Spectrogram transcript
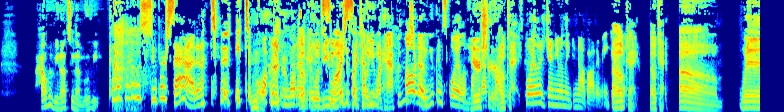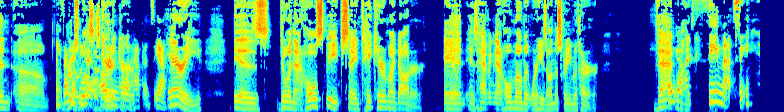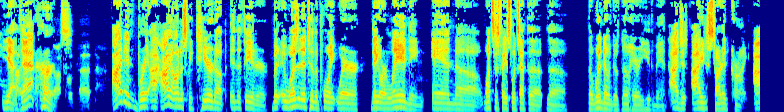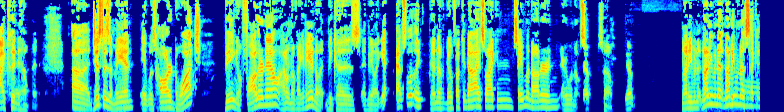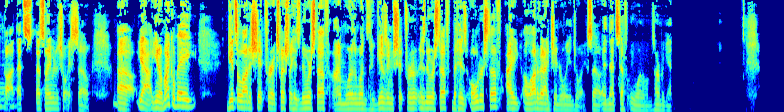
How have you not seen that movie? Because I thought it was super sad, and I didn't need to watch another. Okay, well, do you super mind if I tell you what happens? Oh no, you can spoil it. For You're me. That's sure? fine. Okay. Spoilers genuinely do not bother me. You're good. Okay. Okay. Um, when um, uh, fact, Bruce I think Willis's I already know what character happens. Yeah. Harry is doing that whole speech saying, "Take care of my daughter," and is having that whole moment where he's on the screen with her. That Oh, yeah, like, I've seen that scene. yeah, I that hurts. that. I didn't break. I, I honestly teared up in the theater, but it wasn't until the point where they are landing and uh, what's his face looks at the the the window and goes, "No, Harry, you the man." I just I started crying. I couldn't help it. Uh, just as a man, it was hard to watch. Being a father now, I don't know if I can handle it because I'd be like, "Yep, absolutely, gonna go fucking die so I can save my daughter and everyone else." Yep. So Yep. not even not even a, not even a second thought. That's that's not even a choice. So, uh, yeah, you know, Michael Bay gets a lot of shit for especially his newer stuff. I'm one of the ones who gives him shit for his newer stuff, but his older stuff, I a lot of it I generally enjoy. So, and that's definitely one of them. Is Armageddon.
